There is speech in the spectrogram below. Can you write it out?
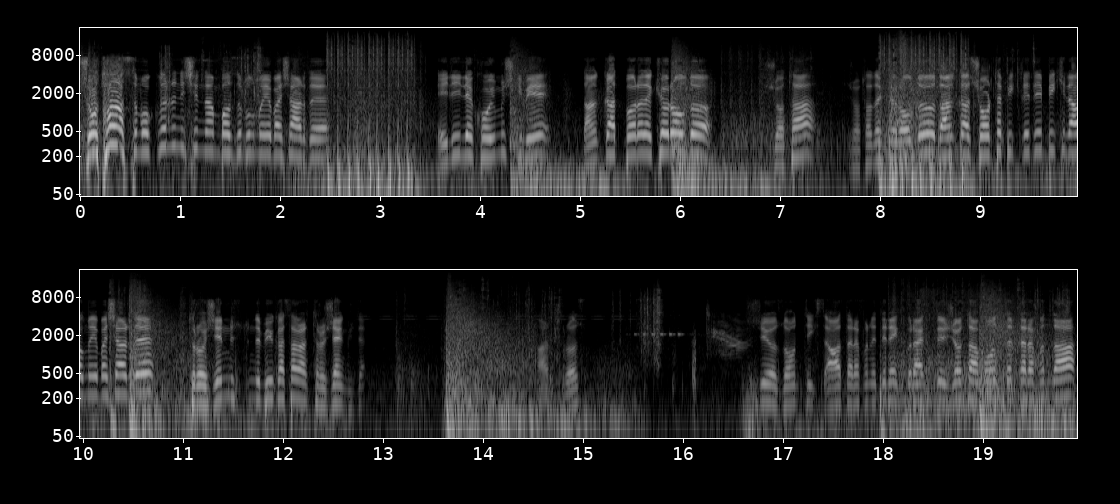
Jota smokların içinden bazı bulmayı başardı. Eliyle koymuş gibi. Dankat bu arada kör oldu. Jota Jota da kör oldu. Dankat short'a pikledi. Bir kill almayı başardı. Trojen'in üstünde büyük hasar var. Trojen güzel. Frost. Tutuyor. Zontix A tarafını direkt bıraktı. Jota Monster tarafında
